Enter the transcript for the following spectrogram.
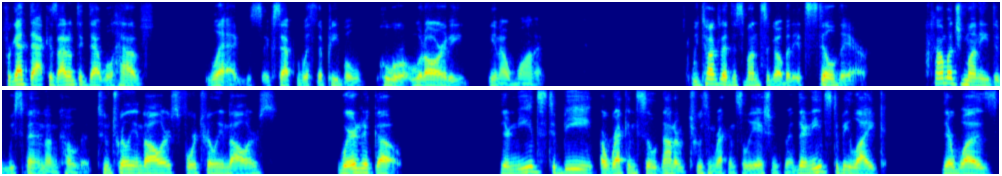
forget that because I don't think that will have legs except with the people who were would already, you know, want it. We talked about this months ago, but it's still there. How much money did we spend on COVID? $2 trillion, $4 trillion? Where did it go? there needs to be a reconcil not a truth and reconciliation committee. There needs to be like there was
